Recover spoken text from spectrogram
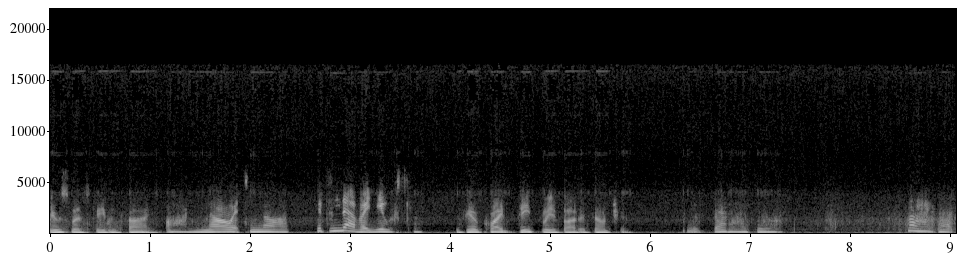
Useless to even try. Oh, no, it's not. It's never useless. You feel quite deeply about it, don't you? You bet I do. My, that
